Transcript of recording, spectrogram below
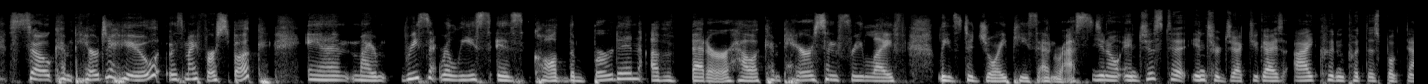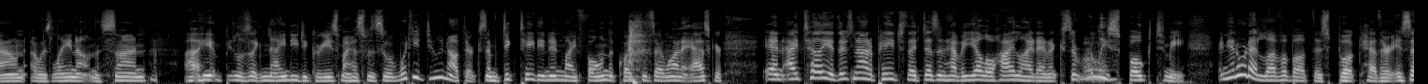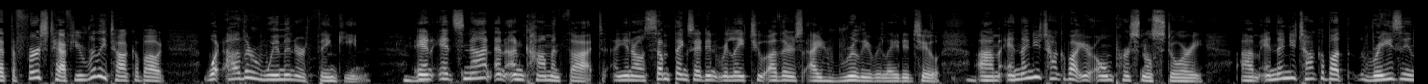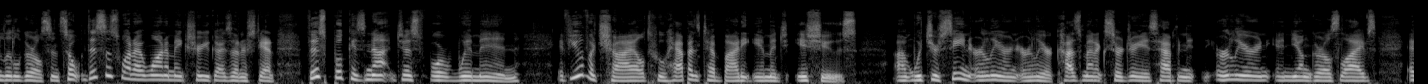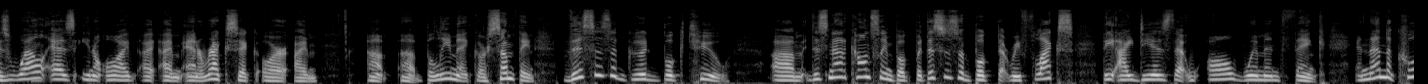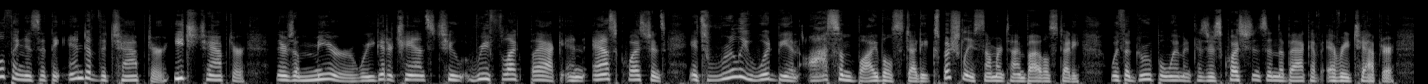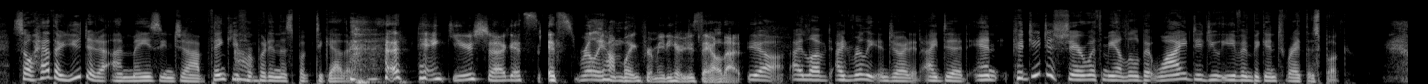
So, Compared to Who it was my first book, and my recent release is called The Burden of Better How a Comparison Free Life Leads to Joy, Peace, and Rest. You know, and just to interject, you guys, I couldn't put this book down. I was laying out in the sun. Mm-hmm. Uh, it was like 90 degrees. My husband said, What are you doing out there? Because I'm dictating in my phone the questions I want to ask her. And I tell you, there's not a page that doesn't have a yellow highlight on it because it really spoke to me. And you know what I love about this book, Heather, is that the first half, you really talk about what other women are thinking. And it's not an uncommon thought. You know, some things I didn't relate to, others I really related to. Um, and then you talk about your own personal story. Um, and then you talk about raising little girls. And so this is what I want to make sure you guys understand. This book is not just for women. If you have a child who happens to have body image issues, um, which you're seeing earlier and earlier. Cosmetic surgery is happening earlier in, in young girls' lives, as well as, you know, oh, I, I'm anorexic or I'm uh, uh, bulimic or something. This is a good book too. Um, this is not a counseling book, but this is a book that reflects the ideas that all women think. And then the cool thing is at the end of the chapter, each chapter, there's a mirror where you get a chance to reflect back and ask questions. It really would be an awesome Bible study, especially a summertime Bible study with a group of women because there's questions in the back of every chapter. So Heather, you did an amazing job. Thank you for putting this book together. Thank you, Shug. It's it's really humbling for me to hear you say all that. Yeah, I loved. I really enjoyed it. I did. And could you just share with me a little bit? Why did you even begin to write this book?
